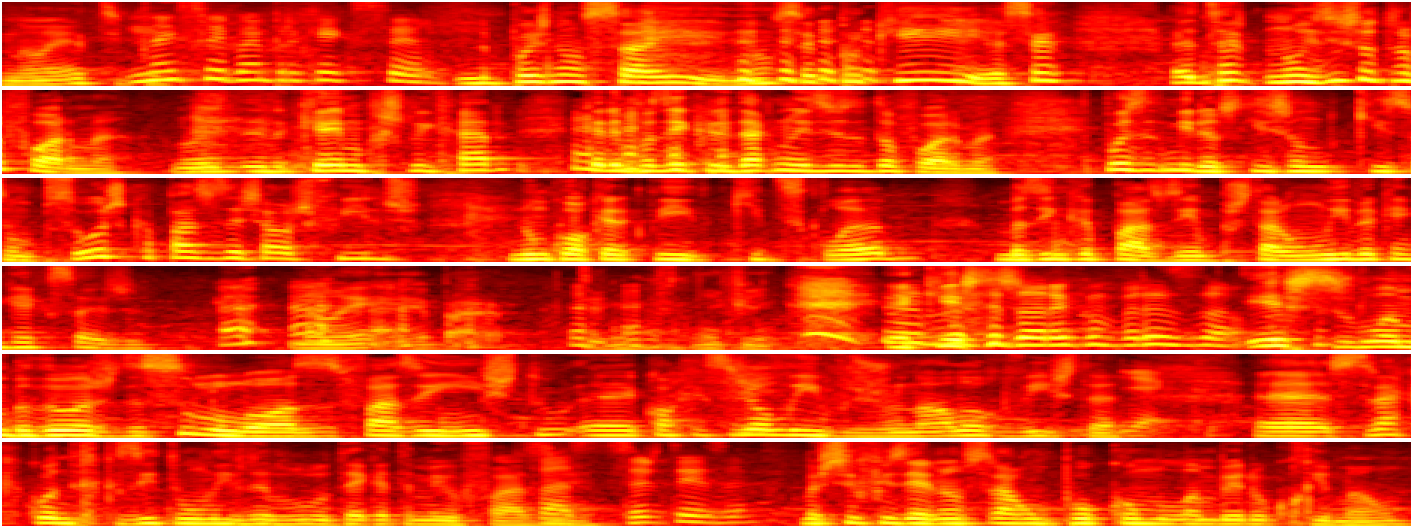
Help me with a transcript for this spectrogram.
não é? Tipo, Nem sei bem para que é que serve. Depois não sei, não sei porquê. É sério, é sério, não existe outra forma. Querem-me explicar, querem fazer acreditar que não existe outra forma. Depois admiram-se que, são, que são pessoas capazes de deixar os filhos num qualquer kids club, mas incapazes de emprestar um livro a quem quer que seja. Não é? é pá, enfim. É que estes, a comparação. estes lambedores de celulose fazem isto, uh, qualquer que seja o livro, jornal ou revista. Uh, será que quando requisitam um livro na biblioteca também o fazem? Faz de certeza. Mas se o fizerem, não será um pouco como lamber o corrimão?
